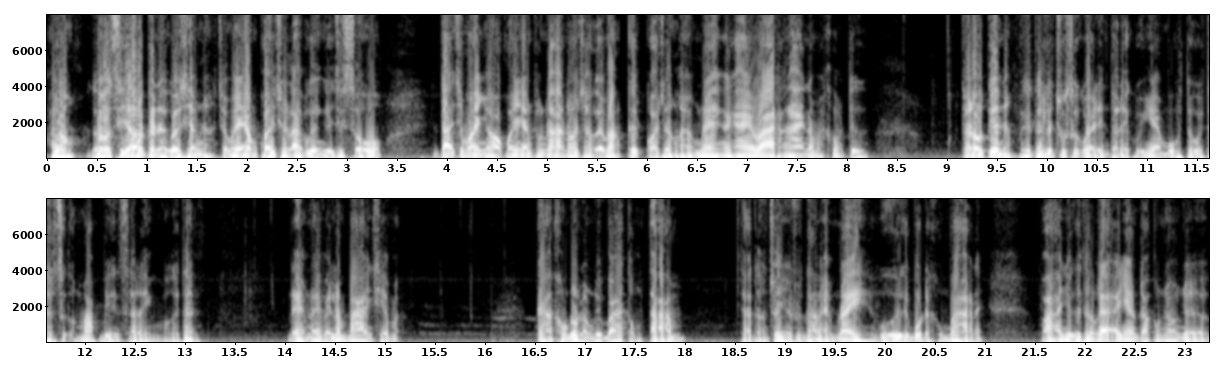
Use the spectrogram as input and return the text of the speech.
Alo, rồi xin chào toàn thể quý anh em nhé. Chào mừng em quay trở lại với kênh người chơi số. Hiện tại trước màn nhỏ của anh em chúng ta đó là cái bảng kết quả thưởng ngày hôm nay ngày 23 tháng 2 năm 2024. Cho đầu tiên nhé, mình tới lời chúc sức khỏe đến toàn thể quý anh em buổi tối thật sự ấm áp bên gia đình và người thân. Để hôm nay về năm ba anh chị em ạ. Càng không đầu năm đôi ba tổng 8 trả thưởng cho anh em chúng ta ngày hôm nay với cái bộ đề 03 đấy. Và như cái thường lệ anh em ta cùng nhau nhờ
